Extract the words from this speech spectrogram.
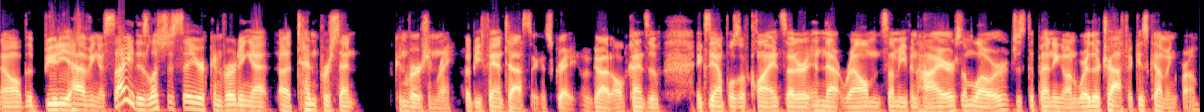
now the beauty of having a site is let's just say you're converting at a 10% conversion rate. That'd be fantastic. It's great. We've got all kinds of examples of clients that are in that realm, and some even higher, some lower, just depending on where their traffic is coming from.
